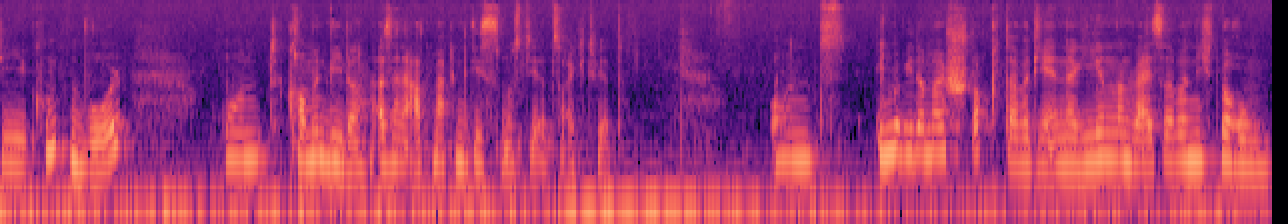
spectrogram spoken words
die Kunden wohl und kommen wieder. Also eine Art Magnetismus, die erzeugt wird. Und immer wieder mal stockt aber die Energie und man weiß aber nicht warum.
